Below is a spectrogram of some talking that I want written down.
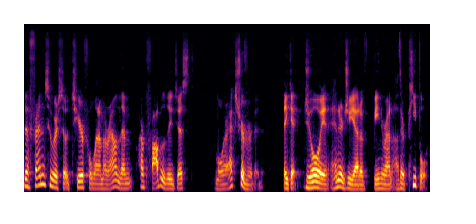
The friends who are so cheerful when I'm around them are probably just more extroverted. They get joy and energy out of being around other people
